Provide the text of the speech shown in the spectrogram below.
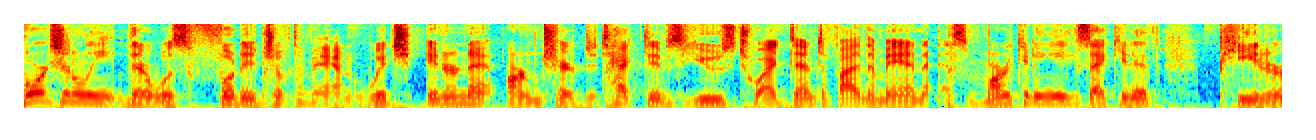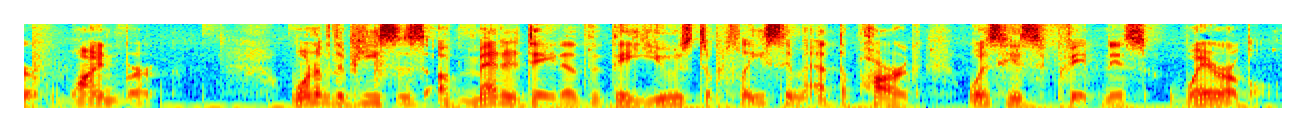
Fortunately, there was footage of the man, which internet armchair detectives used to identify the man as marketing executive Peter Weinberg. One of the pieces of metadata that they used to place him at the park was his fitness wearable.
